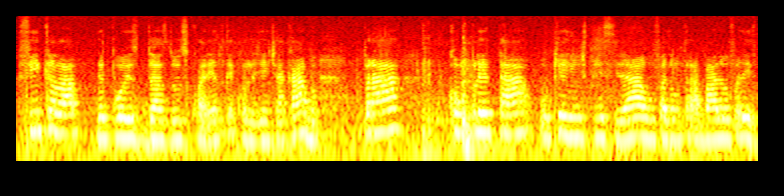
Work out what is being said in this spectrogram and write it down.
fica lá depois das 2h40, que é quando a gente acaba, para completar o que a gente precisar, ah, vou fazer um trabalho, vou fazer isso.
